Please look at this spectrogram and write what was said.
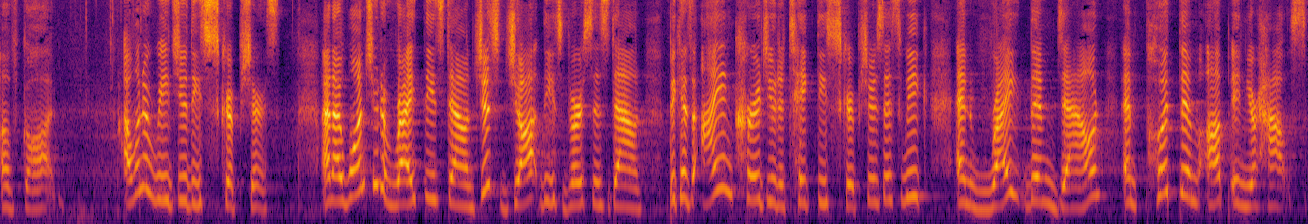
of God. I want to read you these scriptures. And I want you to write these down. Just jot these verses down because I encourage you to take these scriptures this week and write them down and put them up in your house.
